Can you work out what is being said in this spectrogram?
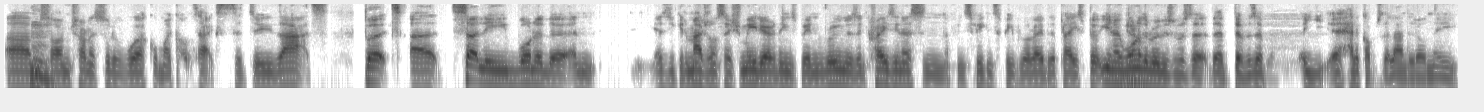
Um, hmm. So I'm trying to sort of work on my contacts to do that. But uh, certainly one of the and as you can imagine on social media, everything's been rumors and craziness, and I've been speaking to people all over the place. But you know, yeah. one of the rumors was that there was a, a, a, helicopter that landed on the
